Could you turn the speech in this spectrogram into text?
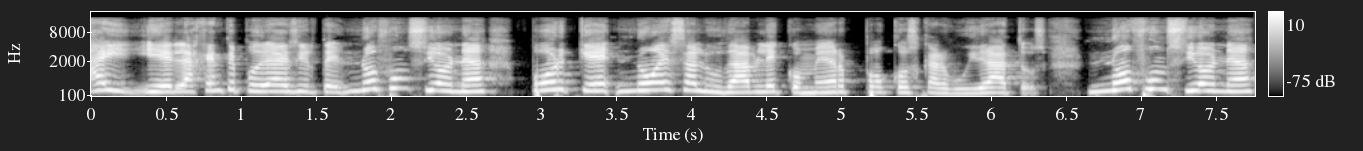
ay, y la gente podría decirte, no funciona porque no es saludable comer pocos carbohidratos. No funciona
